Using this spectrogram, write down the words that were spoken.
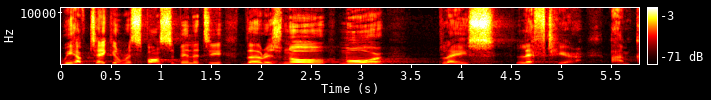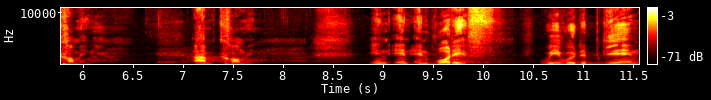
We have taken responsibility. There is no more place left here. I'm coming. I'm coming. And, in, and what if we would begin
